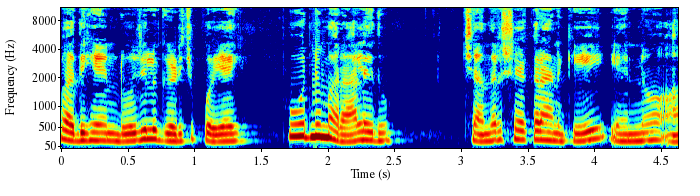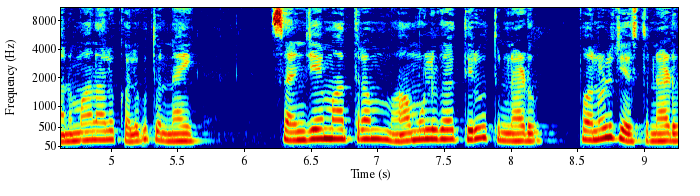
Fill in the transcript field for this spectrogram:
పదిహేను రోజులు గడిచిపోయాయి. పూర్ణిమ రాలేదు. చంద్రశేఖరానికి ఎన్నో అనుమానాలు కలుగుతున్నాయి. సంజయ్ మాత్రం మామూలుగా తిరుగుతున్నాడు పనులు చేస్తున్నాడు.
